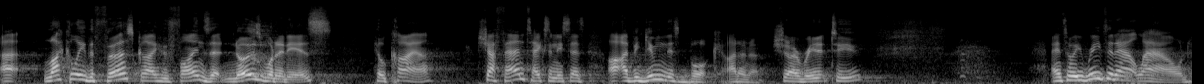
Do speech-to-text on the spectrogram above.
uh, luckily, the first guy who finds it knows what it is, Hilkiah. Shaphan takes and he says, I've been given this book. I don't know. Should I read it to you? And so he reads it out loud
